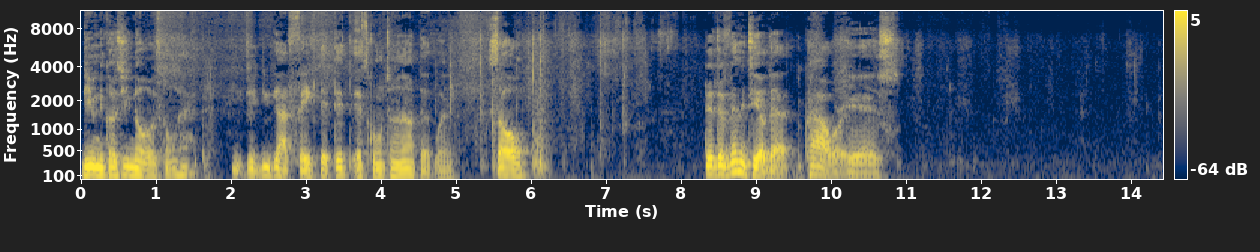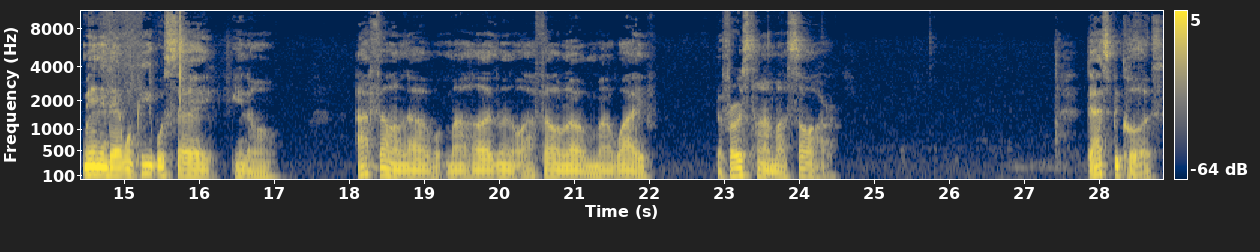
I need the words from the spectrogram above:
Even because you know it's going to happen. You, you got faith that it's going to turn out that way. So, the divinity of that, the power is meaning that when people say, you know, I fell in love with my husband or I fell in love with my wife the first time I saw her. That's because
